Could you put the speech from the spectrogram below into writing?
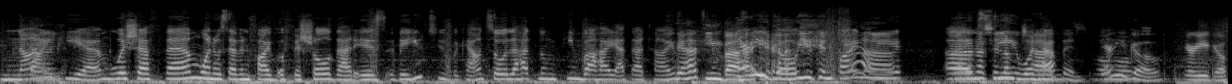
9 p.m. Wish FM 1075 official. That is the YouTube account. So lahat ng team bahay at that time. Yeah, team There you go. You can finally Meron um, na see silang what chance. happened. There you go. There you go.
